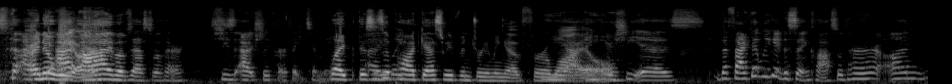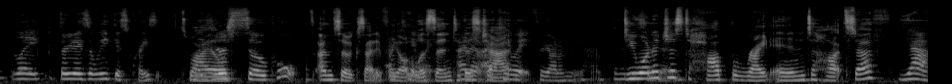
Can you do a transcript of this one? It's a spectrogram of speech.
I, know we I, are. I'm obsessed with her. She's actually perfect to me. Like this is a a podcast we've been dreaming of for a yeah, while. and here she is. The fact that we get to sit in class with her on like three days a week is crazy. It's Like, wild. you're so cool. I'm so excited for y'all to can't wait. listen to this know, I chat. can't wait for y'all to meet her. It'll Do you want to just hop right into hot stuff? Yeah,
